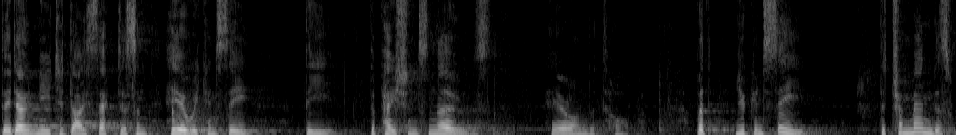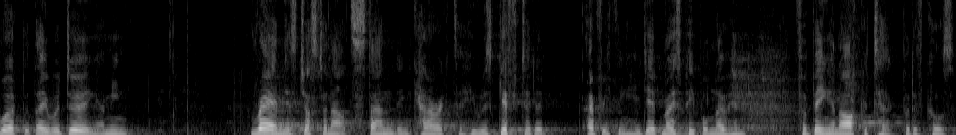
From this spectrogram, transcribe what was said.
they don't need to dissect us, and here we can see the, the patient's nose. here on the top. But you can see the tremendous work that they were doing. I mean, Wren is just an outstanding character. He was gifted at everything he did. Most people know him for being an architect, but of course,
